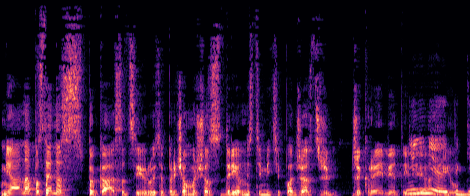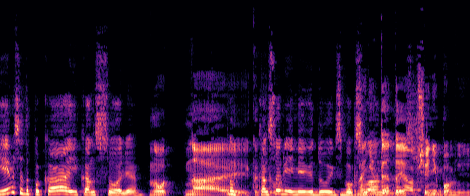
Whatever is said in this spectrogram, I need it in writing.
У меня она постоянно с ПК ассоциируется, причем еще с древностями типа Just Jack Rabbit или Не-не-не, Epic Games это ПК и консоли. Ну вот на... Ну, консоли я имею в виду Xbox на One. На Nintendo я вообще не помню.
